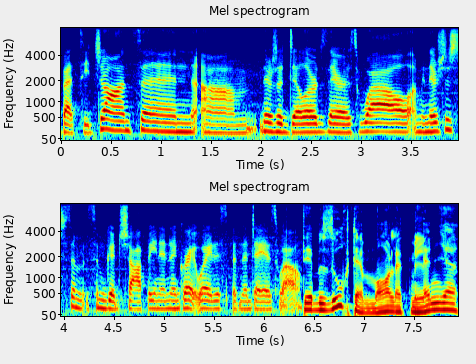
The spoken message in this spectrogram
Betsy Johnson. Um, there's a Dillard's there as well. I mean, there's just some, some good shopping and a great way to spend the day as well. Der Besuch der Mall at Millenia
